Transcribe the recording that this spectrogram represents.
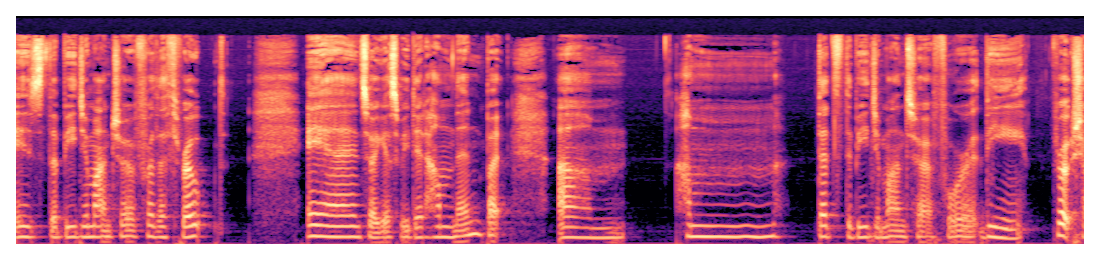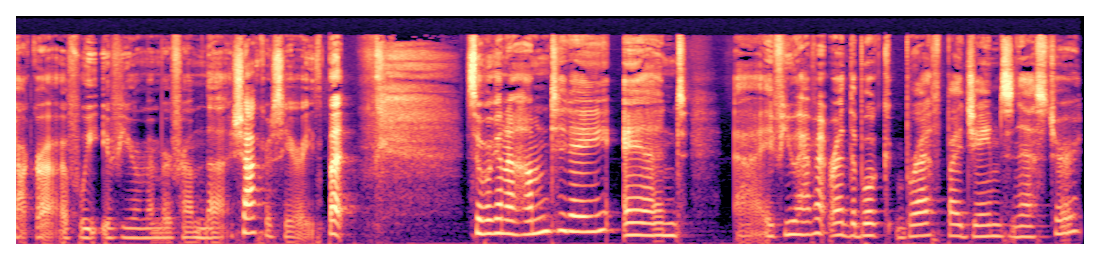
is the bija mantra for the throat and so I guess we did hum then, but um, hum, that's the bija mantra for the throat chakra, if, we, if you remember from the chakra series. But so we're going to hum today. And uh, if you haven't read the book Breath by James Nestor,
